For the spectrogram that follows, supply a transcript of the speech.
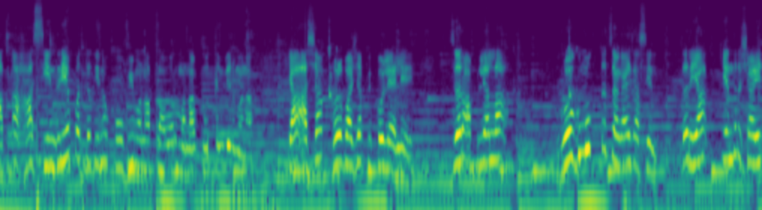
आता हा सेंद्रिय पद्धतीनं कोबी म्हणा फ्लावर म्हणा कोथिंबीर म्हणा या अशा फळभाज्या पिकवल्या आहेत. जर आपल्याला रोगमुक्त जगायचं असेल तर या केंद्रशाळेत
